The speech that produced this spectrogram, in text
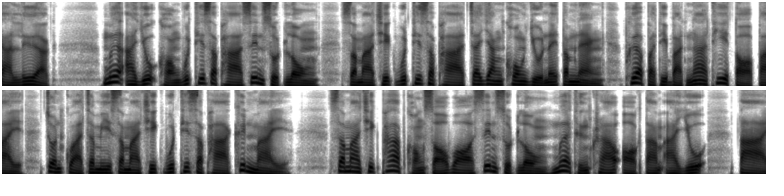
การเลือก เมื่ออายุของวุฒิสภาสิ้นสุดลง สมาชิกวุฒิสภาจะยังคงอยู่ในตำแหน่ง เพื่อปฏิบัติหน้าที่ต่อไป จนกว่าจะมีสมาชิกวุฒิสภาขึ้นใหม่ สมาชิกภาพของสวสิ้นสุดลงเมื่อถึงคราวออกตามอายุ ตาย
